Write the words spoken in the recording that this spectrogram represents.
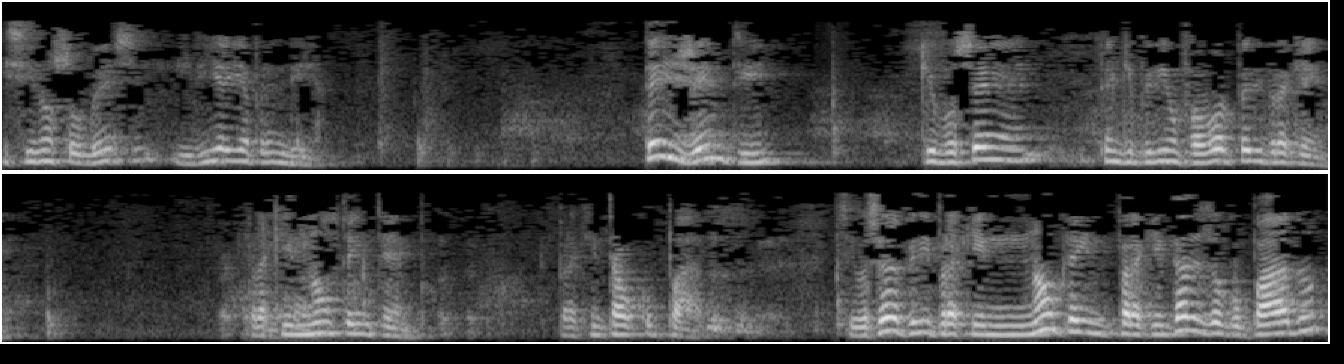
e se não soubesse, iria e aprendia. Tem gente que você tem que pedir um favor, pede para quem? Para quem não tem tempo, para quem está ocupado. Se você vai pedir para quem não tem, para quem está desocupado,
